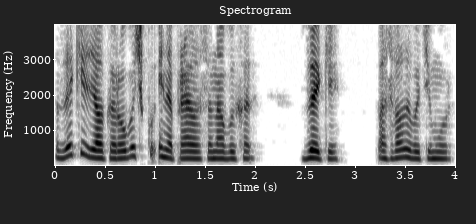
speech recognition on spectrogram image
Зеки взял коробочку и направился на выход. «Зеки», — позвал его Тимур.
